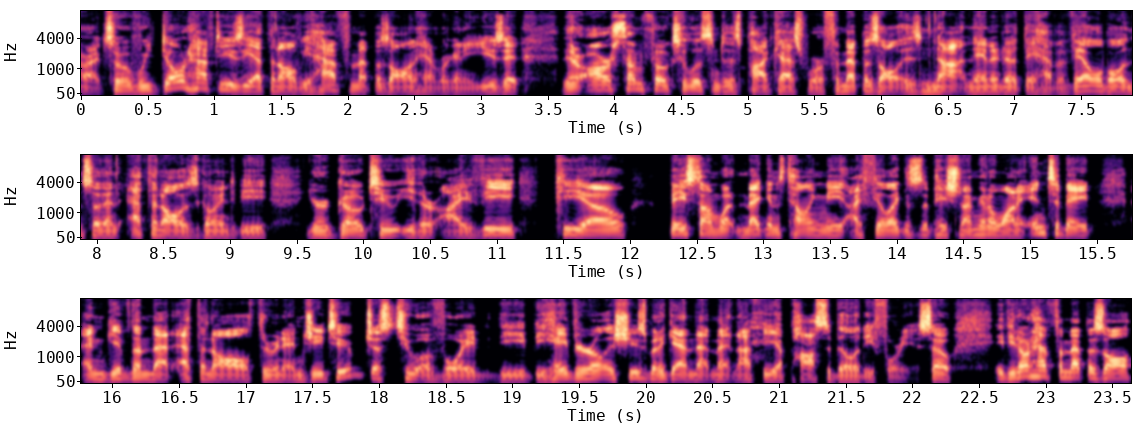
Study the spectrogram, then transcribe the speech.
All right. So if we don't have to use the ethanol, we have fomepizole in hand, we're going to use it. There are some folks who listen to this podcast where fomepizole is not an antidote they have available. And so then ethanol is going to be your go-to either IV, PO, based on what Meghan's telling me, I feel like this is a patient I'm going to want to intubate and give them that ethanol through an NG tube just to avoid the behavioral issues. But again, that might not be a possibility for you. So if you don't have fomepizole,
